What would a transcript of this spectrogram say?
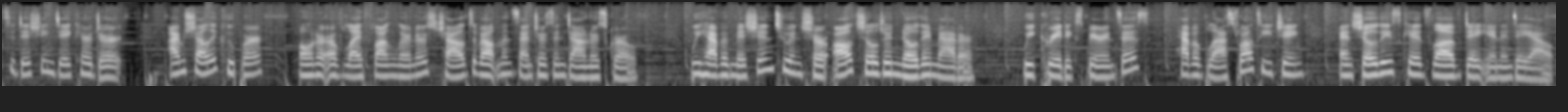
to Dishing Daycare Dirt. I'm Shelly Cooper, owner of Lifelong Learners Child Development Centers in Downers Grove. We have a mission to ensure all children know they matter. We create experiences, have a blast while teaching, and show these kids love day in and day out.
